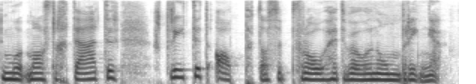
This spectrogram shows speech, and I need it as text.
Der mutmaßliche Täter streitet ab, dass er die Frau umbringen wollte.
